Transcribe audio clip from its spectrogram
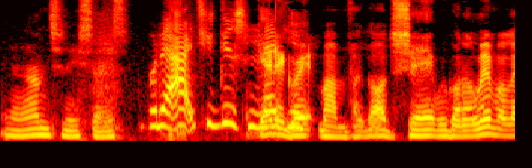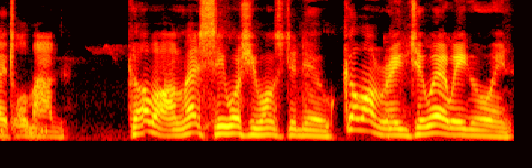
And then Anthony says, But it actually doesn't Get a make grip, man, for God's sake. We've got to live a little, man. Come on, let's see what she wants to do. Come on, Rita, where are we going?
